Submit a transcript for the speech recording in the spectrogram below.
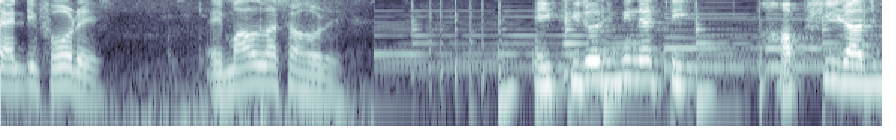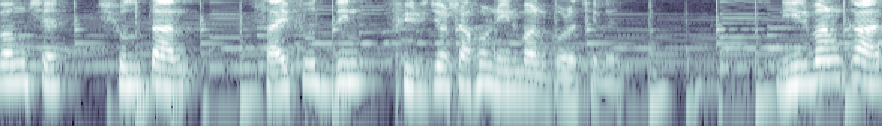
নাইনটি ফোরে এই মালদা শহরে। এই ফিরোজ মিনারটি হাফসি রাজবংশের সুলতান সাইফুদ্দিন ফিরজ শাহ নির্মাণ করেছিলেন। নির্মাণ কাজ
